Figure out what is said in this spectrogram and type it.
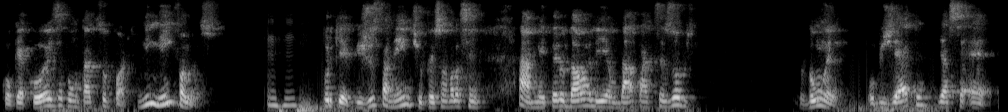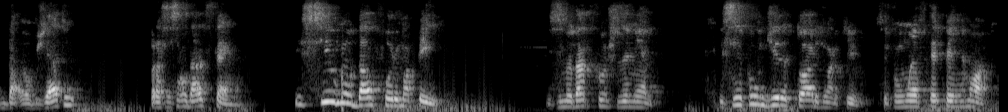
Qualquer coisa, contato suporte. Ninguém falou isso. Uhum. Por quê? Porque justamente o pessoal fala assim: ah, meter o DAO ali é um Data Access Object. Vamos ler. Objeto, é, objeto para acessar o dado externo. E se o meu DAO for uma API? E se meu dado for um XML? E se for um diretório de um arquivo? Se for um FTP remoto?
